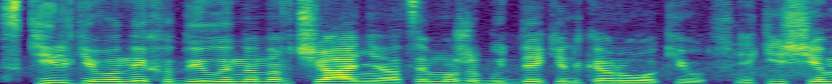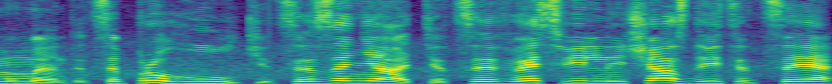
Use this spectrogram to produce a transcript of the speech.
Скільки вони ходили на навчання, а це може бути декілька років. Які ще моменти? Це прогулки, це заняття, це весь вільний час. Дивіться, це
